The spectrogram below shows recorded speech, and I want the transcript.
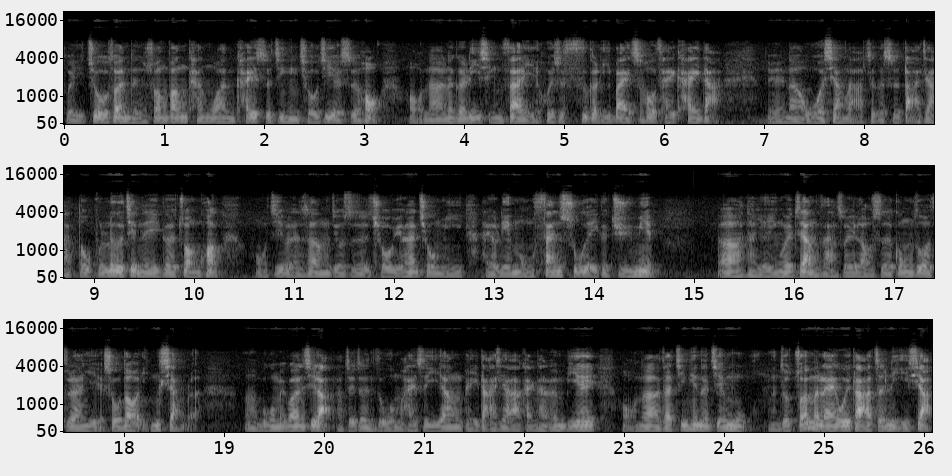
所以就算等双方谈完开始进行球季的时候，哦，那那个例行赛也会是四个礼拜之后才开打。对，那我想啦，这个是大家都不乐见的一个状况。哦，基本上就是球员和球迷还有联盟三输的一个局面啊。那也因为这样子啊，所以老师的工作自然也受到影响了。嗯，不过没关系啦，那这阵子我们还是一样陪大家看看 NBA 哦。那在今天的节目，我们就专门来为大家整理一下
